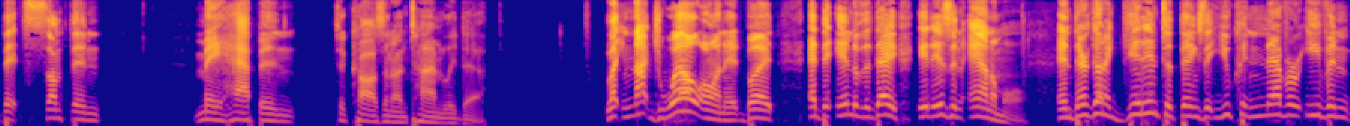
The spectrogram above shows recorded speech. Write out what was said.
that something may happen to cause an untimely death. Like not dwell on it, but at the end of the day, it is an animal. And they're gonna get into things that you could never even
